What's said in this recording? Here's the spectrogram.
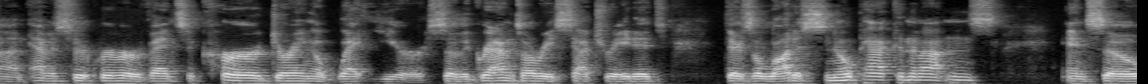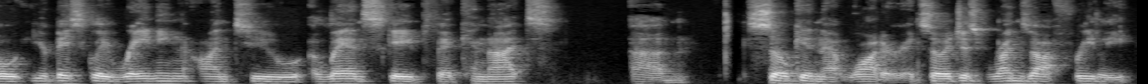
um, atmospheric river events occur during a wet year. So the ground's already saturated. There's a lot of snowpack in the mountains. And so you're basically raining onto a landscape that cannot um, soak in that water. And so it just runs off freely.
